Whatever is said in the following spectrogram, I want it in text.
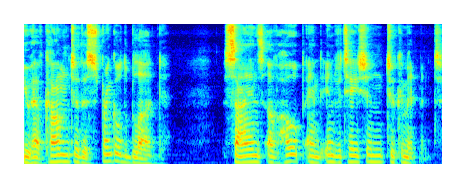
You have come to the sprinkled blood, signs of hope and invitation to commitment.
